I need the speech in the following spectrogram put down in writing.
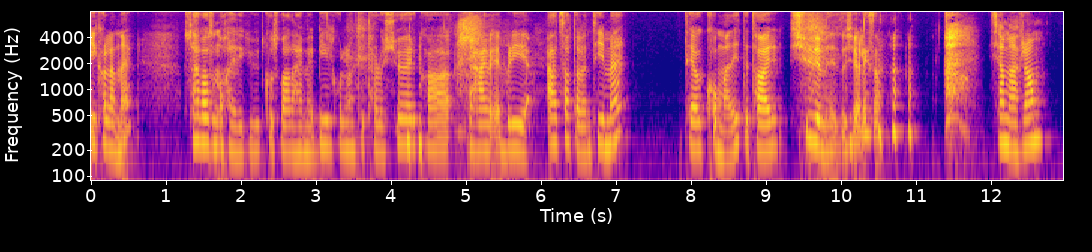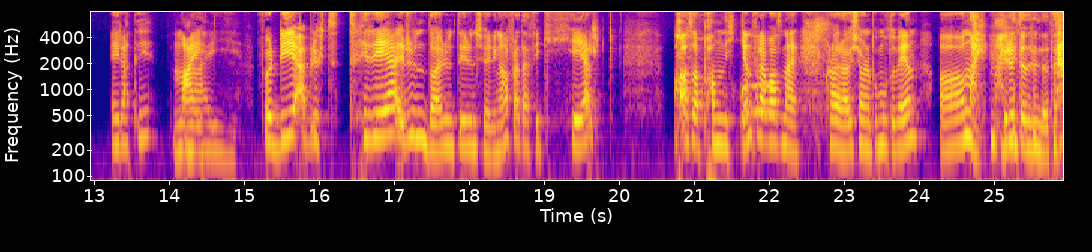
i kalenderen. Så jeg var sånn Å, herregud, hvordan var det her med bil? Hvor lang tid tar det å kjøre? Hva det her blir Jeg hadde satt av en time til å komme meg dit. Det tar 20 minutter å kjøre, liksom. Kommer jeg fram i rett tid? Nei. Fordi jeg brukte tre runder rundt i rundkjøringa for at jeg fikk helt Altså panikken, for jeg var sånn her Klarer jeg å kjøre ned på motorveien? Å nei! Rundt en runde til.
